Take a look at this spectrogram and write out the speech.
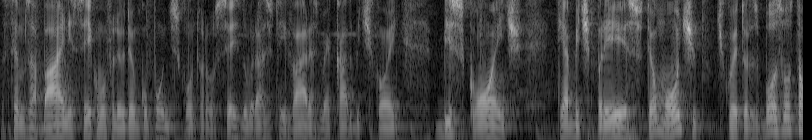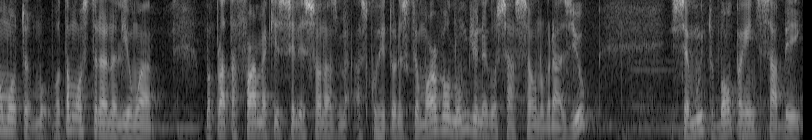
Nós temos a Binance como eu falei, eu tenho um cupom de desconto para vocês. No Brasil tem várias, Mercado Bitcoin, Biscoint, tem a Bitpreço, tem um monte de corretoras boas. Vou estar, vou estar mostrando ali uma, uma plataforma que seleciona as, as corretoras que têm o maior volume de negociação no Brasil. Isso é muito bom para a gente saber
